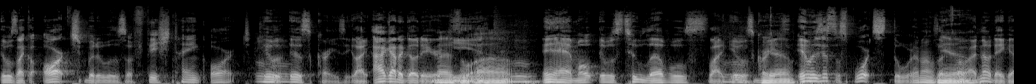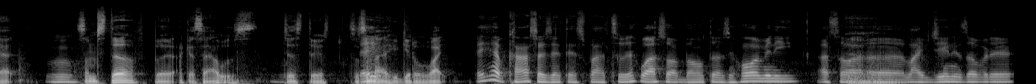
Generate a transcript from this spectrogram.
it was like an arch, but it was a fish tank arch. It was mm-hmm. it was crazy. Like I got to go there That's again. wild. Mm-hmm. And it had mo- it was two levels. Like it was mm-hmm. crazy. Yeah. It was just a sports store, and I was like, Yeah. oh, I know they got some stuff, but like I said, I was just there so They- somebody could get a white. They have concerts at that spot too. That's why I saw Bone Thugs-n-Harmony. I saw uh, Lyfe Jennings over there.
